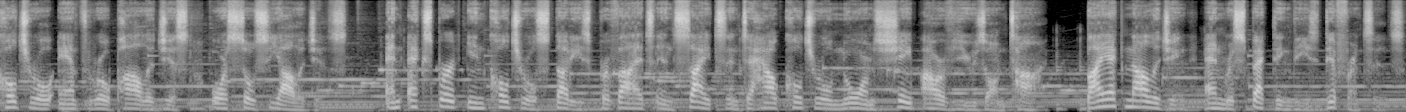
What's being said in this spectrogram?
cultural anthropologist or sociologist, an expert in cultural studies provides insights into how cultural norms shape our views on time. By acknowledging and respecting these differences,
